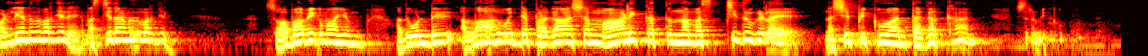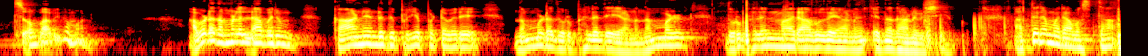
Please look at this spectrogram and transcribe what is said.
പള്ളിയാണെന്ന് പറഞ്ഞില്ലേ? മസ്ജിദാണെന്ന് പറഞ്ഞില്ലേ? സ്വാഭാവികമായും അതുകൊണ്ട് അള്ളാഹുവിന്റെ പ്രകാശം ആളിക്കത്തുന്ന മസ്ജിദുകളെ നശിപ്പിക്കുവാൻ തകർക്കാൻ ശ്രമിക്കും. സ്വാഭാവികമാണ്. അവിടെ നമ്മളെല്ലാവരും കാണേണ്ടത് പ്രിയപ്പെട്ടവരെ നമ്മുടെ ദുർബലതയാണ്. നമ്മൾ ദുർബലന്മാരാവുകയാണ് എന്നതാണ് വിഷയം. അത്തരമൊരവസ്ഥ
